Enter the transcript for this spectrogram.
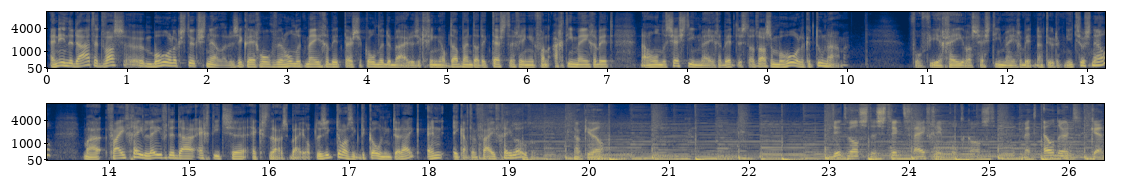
En inderdaad, het was een behoorlijk stuk sneller. Dus ik kreeg ongeveer 100 megabit per seconde erbij. Dus ik ging op dat moment dat ik testte, ging ik van 18 megabit naar 116 megabit. Dus dat was een behoorlijke toename. Voor 4G was 16 megabit natuurlijk niet zo snel. Maar 5G leverde daar echt iets uh, extra's bij op. Dus ik, toen was ik de koning te rijk en ik had een 5G-logo. Dankjewel. Dit was de Strict 5G-podcast met Eldert, Ken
